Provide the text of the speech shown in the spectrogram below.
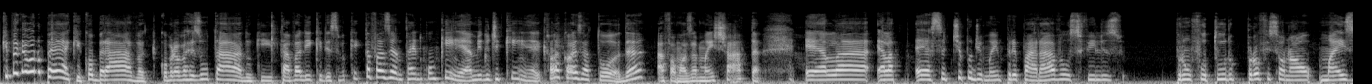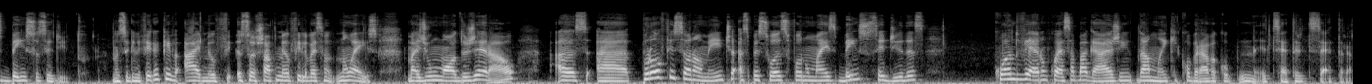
que pegava no pé, que cobrava, que cobrava resultado, que estava ali, queria saber o que, que tá fazendo, tá indo com quem, é amigo de quem, é aquela coisa toda, a famosa mãe chata, ela, ela, esse tipo de mãe preparava os filhos para um futuro profissional mais bem sucedido. Não significa que, ai, meu fi- eu sou chato, meu filho vai ser. Não é isso. Mas de um modo geral, as, a- profissionalmente, as pessoas foram mais bem sucedidas quando vieram com essa bagagem da mãe que cobrava, co- etc, etc.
